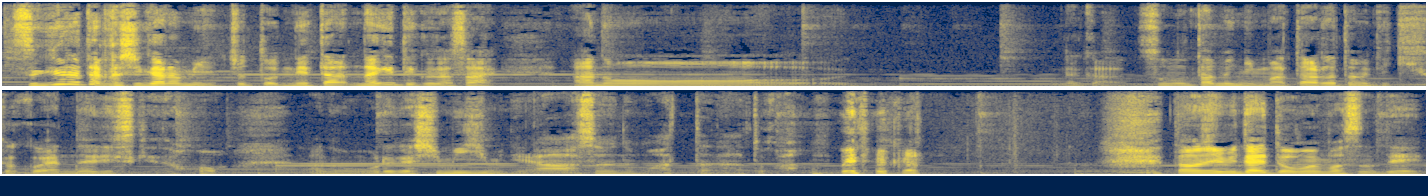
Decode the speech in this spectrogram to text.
杉浦隆絡み、ちょっとネタ投げてください。あのー、なんかそのためにまた改めて企画はやんないですけど あの俺がしみじみねああそういうのもあったなとか思いながら 楽しみたいと思いますので、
